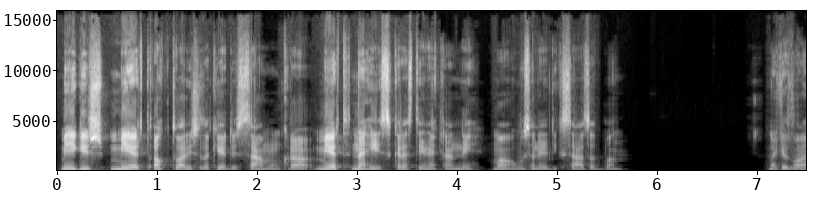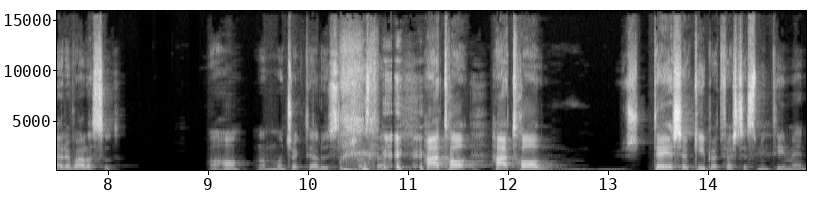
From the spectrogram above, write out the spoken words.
mégis miért aktuális ez a kérdés számunkra, miért nehéz keresztények lenni ma a 21. században? Neked van erre válaszod? Aha, nem mondd csak te először is aztán. Hát ha, hát ha teljesebb képet festesz, mint én, mert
